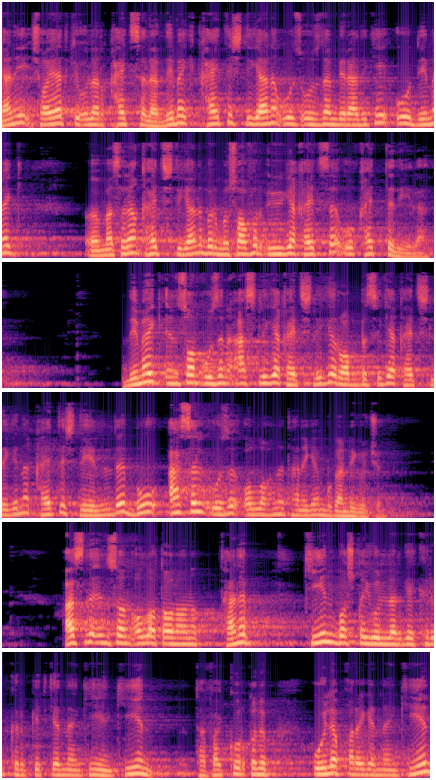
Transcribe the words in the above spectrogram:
Ya'ni shoyatki ular qaytsalar demak qaytish degani o'z uz o'zidan beradiki u demak e, masalan qaytish degani bir musofir uyiga qaytsa u qaytdi deyiladi. Demak inson o'zini asliga qaytishligi robbisiga qaytishligini qaytish deyildi. Bu asl o'zi ollohni tanigan bo'lganligi uchun. Asli inson alloh taoloni tanib keyin boshqa yo'llarga kirib kirib ketgandan keyin keyin tafakkur qilib o'ylab qaragandan keyin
